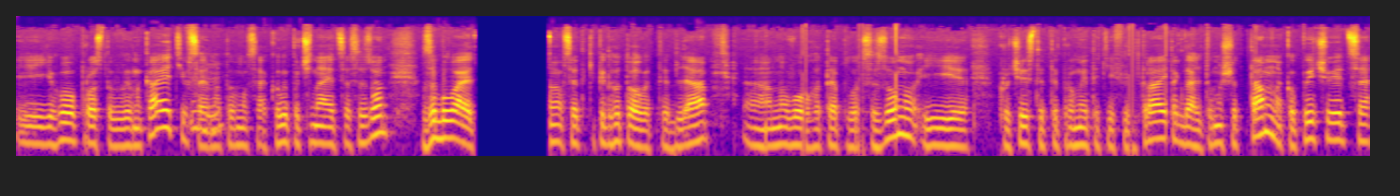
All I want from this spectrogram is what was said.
і його просто вимикають, і все Мгм. на тому все. Коли починається сезон, забувають. Все-таки підготовити для е, нового теплого сезону і прочистити, промити ті фільтра і так далі, тому що там накопичуються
